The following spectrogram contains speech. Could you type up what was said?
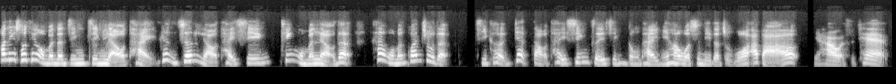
欢迎收听我们的晶晶聊泰认真聊泰星，听我们聊的，看我们关注的，即刻 get 到泰星最新动态。你好，我是你的主播阿宝。你好，我是倩。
